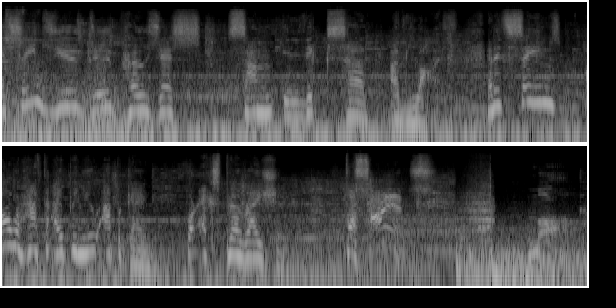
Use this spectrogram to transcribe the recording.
It seems you do possess some elixir of life. And it seems I will have to open you up again for exploration. For science! Mog.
